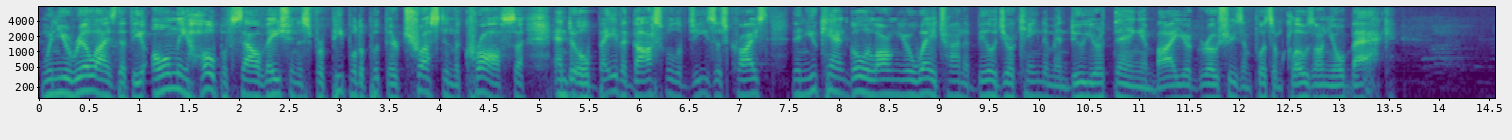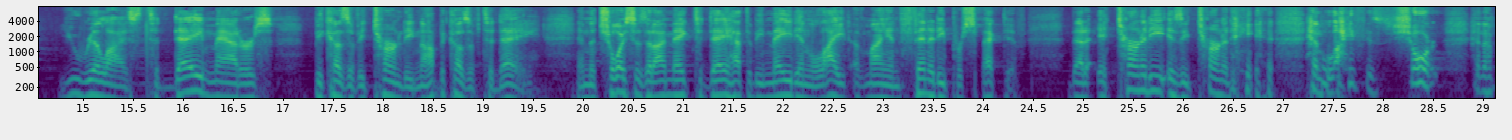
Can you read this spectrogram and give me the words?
When you realize that the only hope of salvation is for people to put their trust in the cross uh, and to obey the gospel of Jesus Christ, then you can't go along your way trying to build your kingdom and do your thing and buy your groceries and put some clothes on your back. You realize today matters because of eternity, not because of today. And the choices that I make today have to be made in light of my infinity perspective that eternity is eternity and life is short. And,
